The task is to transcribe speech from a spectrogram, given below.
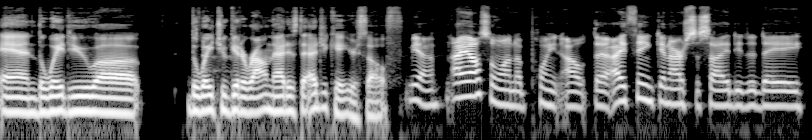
And the way to uh, the way to get around that is to educate yourself. Yeah, I also want to point out that I think in our society today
